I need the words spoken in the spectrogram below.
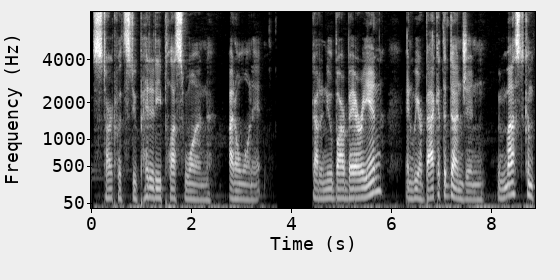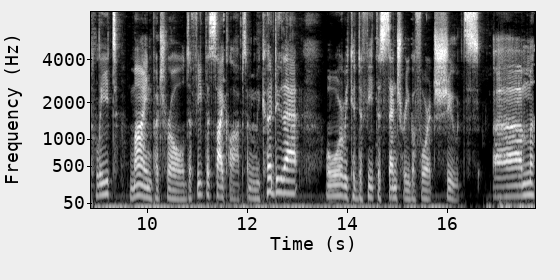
Start with stupidity plus one. I don't want it. Got a new barbarian, and we are back at the dungeon. We must complete Mine Patrol, defeat the Cyclops. I mean, we could do that, or we could defeat the sentry before it shoots. Um,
